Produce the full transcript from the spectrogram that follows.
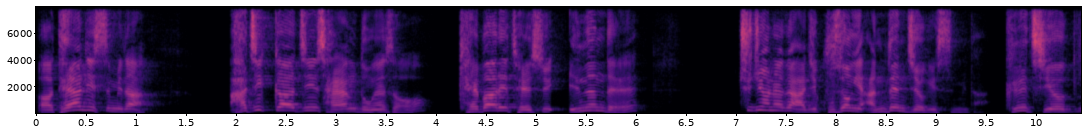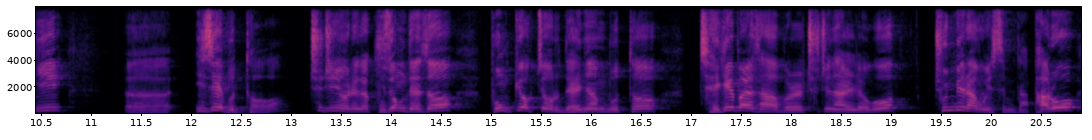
어, 대안이 있습니다. 아직까지 자양동에서 개발이 될 수 있는데 추진위원회가 아직 구성이 안 된 지역이 있습니다. 그 지역이 어, 이제부터 추진위원회가 구성돼서 본격적으로 내년부터 재개발 사업을 추진하려고 준비를 하고 있습니다. 바로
